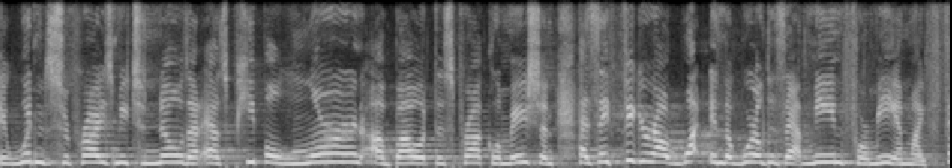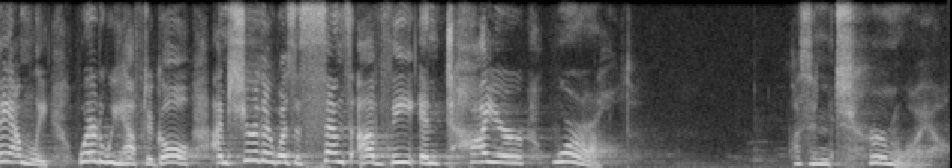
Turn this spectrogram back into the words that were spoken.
it wouldn't surprise me to know that as people learn about this proclamation, as they figure out what in the world does that mean for me and my family, where do we have to go? I'm sure there was a sense of the entire world was in turmoil.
